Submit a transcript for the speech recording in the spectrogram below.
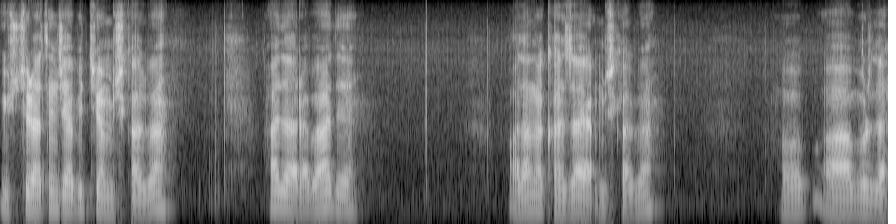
3 tur atınca bitiyormuş galiba. Hadi araba hadi. Adam da kaza yapmış galiba. Hop aa burada.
